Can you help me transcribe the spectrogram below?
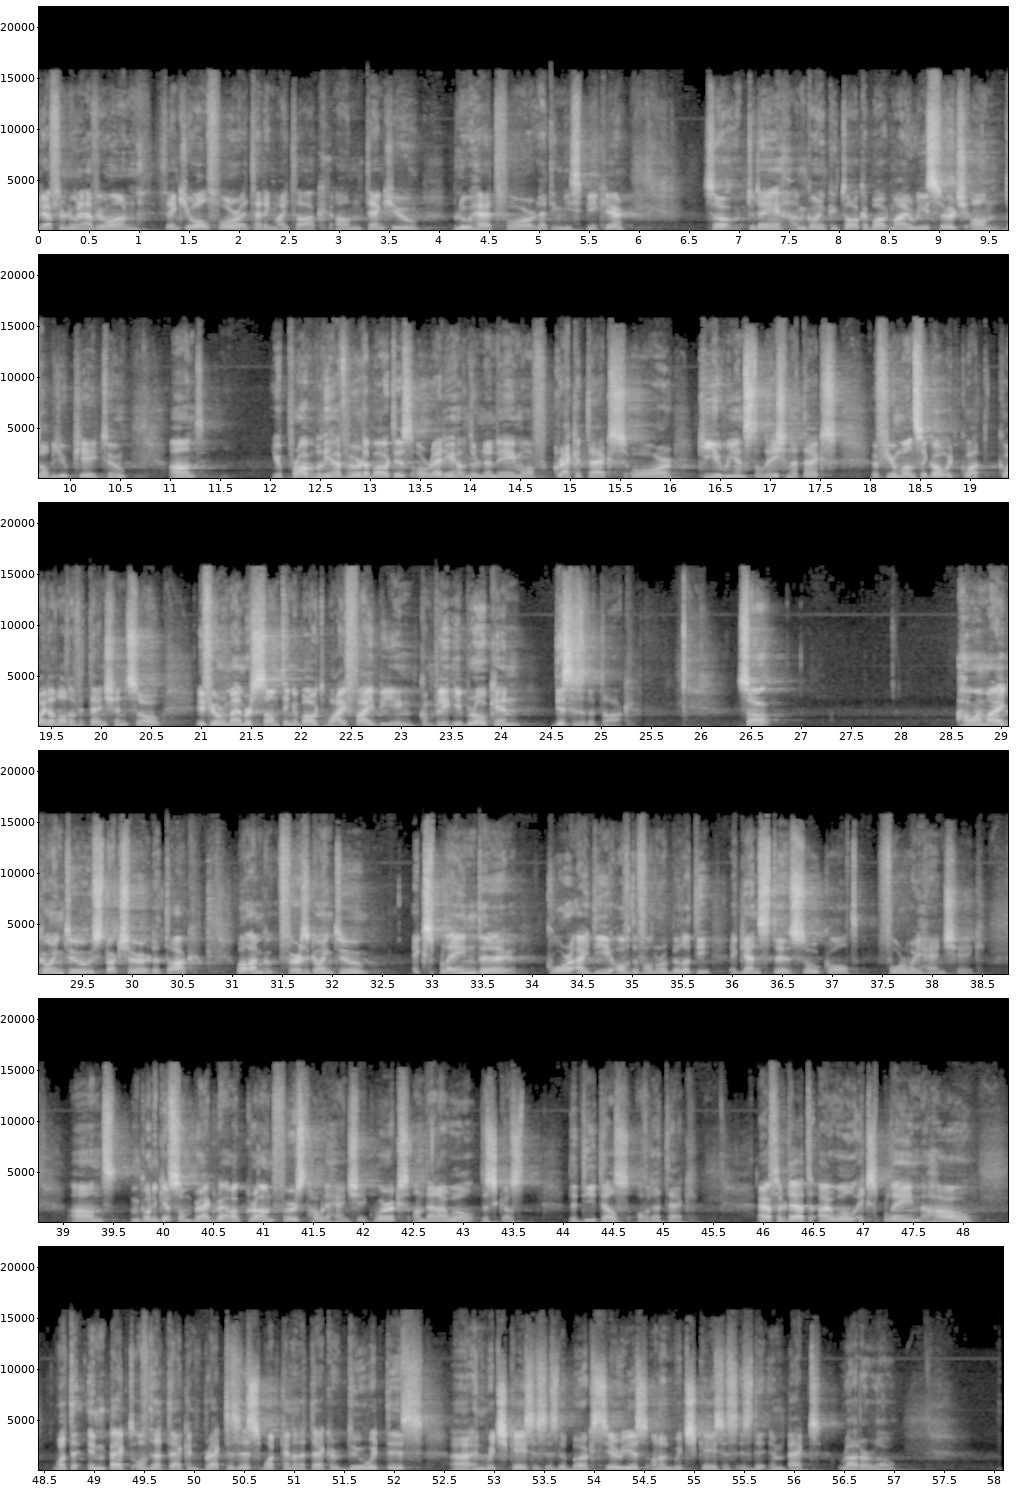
Good afternoon, everyone. Thank you all for attending my talk. Um, thank you, BlueHat, for letting me speak here. So today I'm going to talk about my research on WPA2. And you probably have heard about this already under the name of KRACK attacks or key reinstallation attacks. A few months ago, it got quite a lot of attention. So if you remember something about Wi-Fi being completely broken, this is the talk. So how am I going to structure the talk? Well, I'm first going to explain the core idea of the vulnerability against the so-called four-way handshake. And I'm going to give some background first, how the handshake works, and then I will discuss the details of the attack. After that, I will explain how, what the impact of the attack in practice is, what can an attacker do with this, uh, in which cases is the bug serious, and in which cases is the impact rather low.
